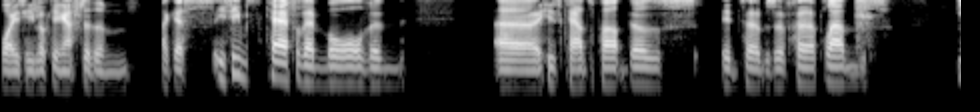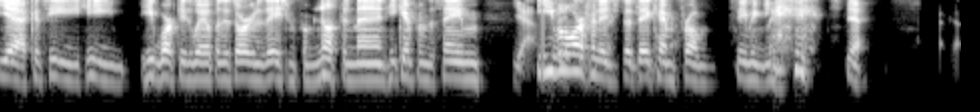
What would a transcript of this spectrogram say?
why is he looking after them? I guess he seems to care for them more than uh, his counterpart does in terms of her plans. yeah because he he he worked his way up in this organization from nothing man he came from the same Yeah, evil orphanage that they came from seemingly yeah Yeah,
